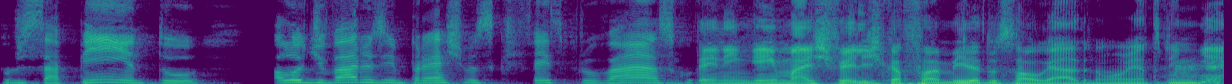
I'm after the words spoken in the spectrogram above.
pro Sapinto, falou de vários empréstimos que fez para o Vasco. Tem ninguém mais feliz que a família do Salgado no momento. Ninguém.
